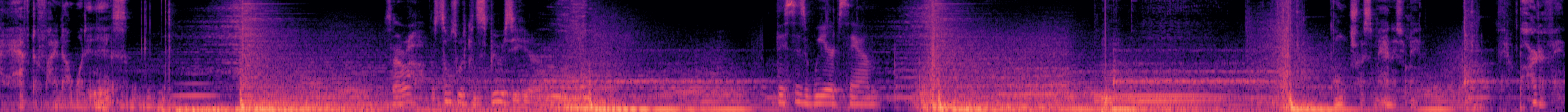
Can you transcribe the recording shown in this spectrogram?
have to find out what it is. Sarah? There's some sort of conspiracy here. This is weird, Sam. Don't trust management. They're part of it.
